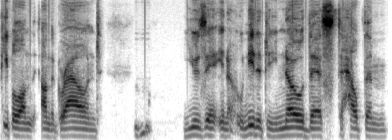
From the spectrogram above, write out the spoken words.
people on on the ground Mhm. using, you know, who needed to know this to help them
